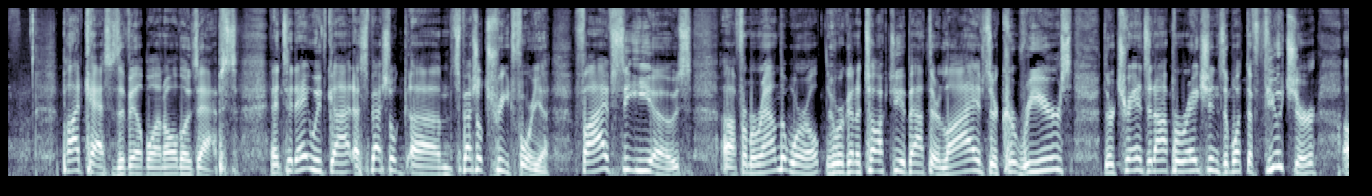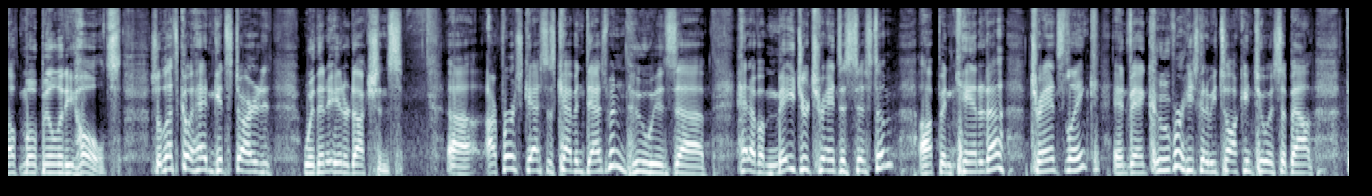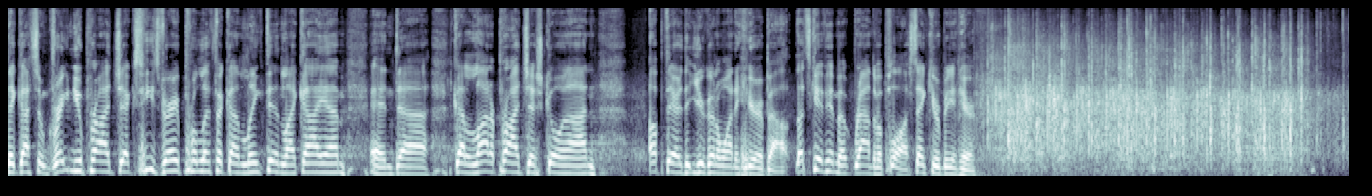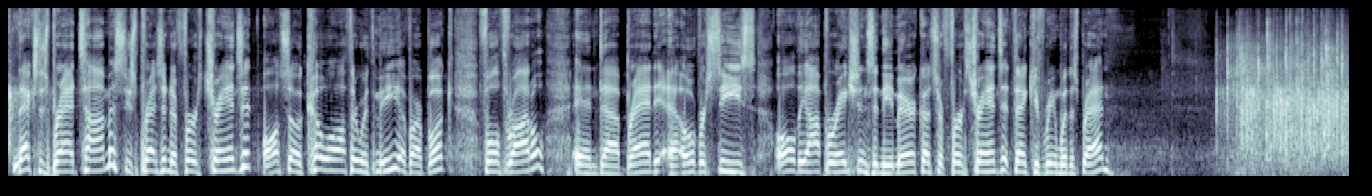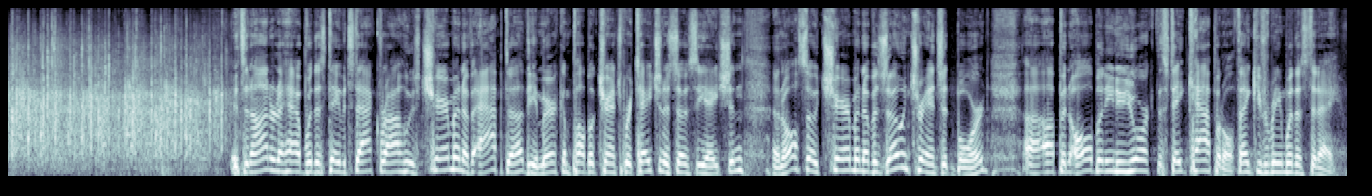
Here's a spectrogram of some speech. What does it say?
podcast is available on all those apps. And today we've got a special um, special treat for you. Five CEOs uh, from around the world who are going to talk to you about their lives, their careers, their transit operations, and what the future of mobility holds. So let's go ahead and get started with introductions. Uh, our first guest is Kevin Desmond, who is uh, head of a major transit system up in Canada, TransLink in Vancouver. He's going to be talking to us about they got some great new projects. He's very prolific on LinkedIn, like I am and uh, got a lot of projects going on up there that you're going to want to hear about. Let's give him a round of applause. Thank you for being here. Next is Brad Thomas, who's president of First Transit, also a co author with me of our book, Full Throttle. And uh, Brad uh, oversees all the operations in the Americas for First Transit. Thank you for being with us, Brad. It's an honor to have with us David Stackrow, who is chairman of APTA, the American Public Transportation Association, and also chairman of his own transit board uh, up in Albany, New York, the state capital. Thank you for being with us today.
